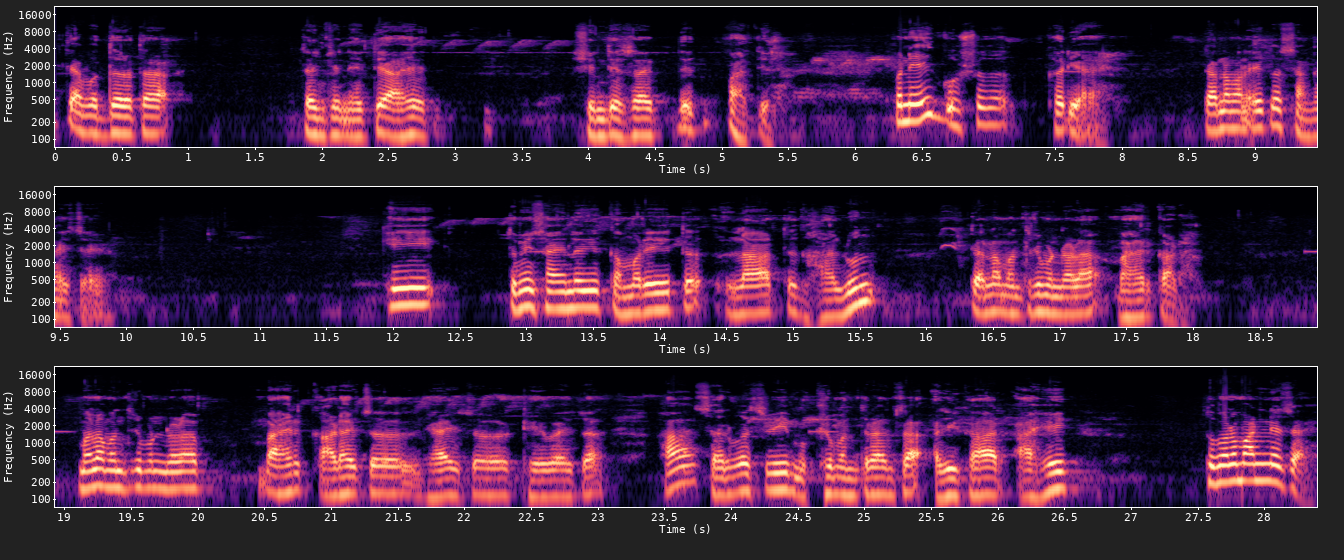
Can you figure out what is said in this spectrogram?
त्याबद्दल आता त्यांचे नेते आहेत शिंदेसाहेब ते पाहतील. पण एक गोष्ट खरी आहे. त्यांना मला एकच सांगायचं आहे. की तुम्ही सांगितलं की कमरेत लात घालून त्यांना मंत्रिमंडळा बाहेर काढा. मला मंत्रिमंडळा बाहेर काढायचं घ्यायचं ठेवायचं हा सर्वस्वी मुख्यमंत्र्यांचा अधिकार आहे तो मला मान्यच आहे.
